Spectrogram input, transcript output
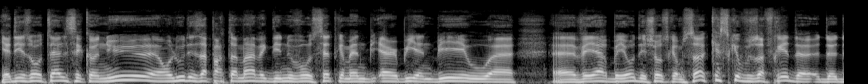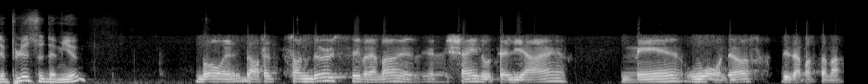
il y a des hôtels, c'est connu. euh, On loue des appartements avec des nouveaux sites comme NB Airbnb ou euh, euh, VRBO, des choses comme ça. Qu'est-ce que vous offrez de, de, de plus ou de mieux? Bon, euh, en fait, Saunders, c'est vraiment une, chaîne hôtelière, mais où on offre des appartements.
